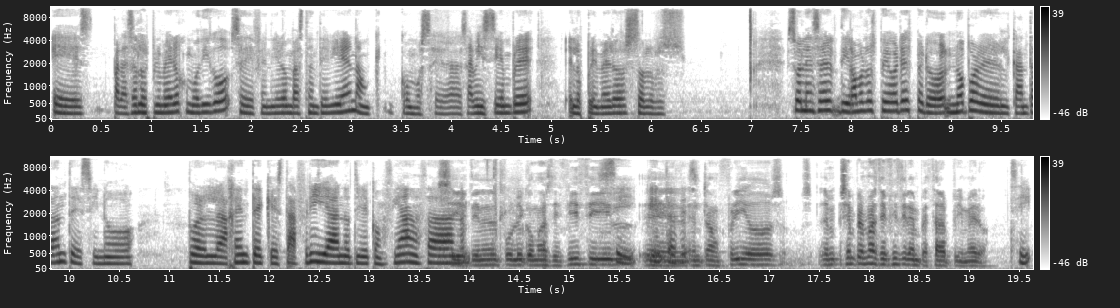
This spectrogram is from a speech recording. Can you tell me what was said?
Es, para ser los primeros, como digo, se defendieron bastante bien, aunque como se- sabéis siempre, los primeros son los, suelen ser, digamos, los peores, pero no por el cantante, sino por la gente que está fría, no tiene confianza. Sí, no- tienen el público más difícil, Sí, eh, entonces- entran fríos, em- siempre es más difícil empezar primero. Sí.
